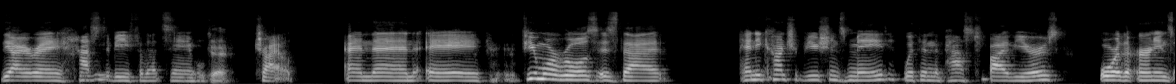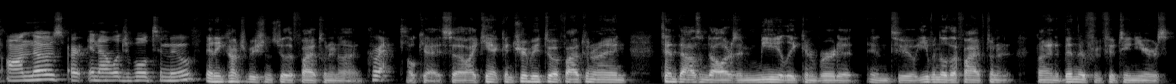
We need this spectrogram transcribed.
the IRA has to be for that same okay. child. And then a few more rules is that any contributions made within the past five years or the earnings on those are ineligible to move. Any contributions to the 529? Correct. Okay, so I can't contribute to a 529, $10,000, immediately convert it into, even though the 529 had been there for 15 years,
